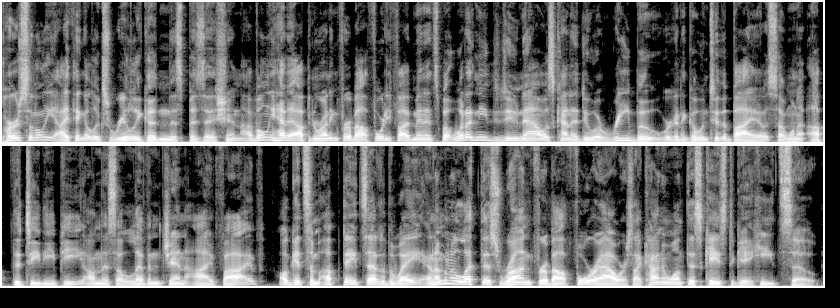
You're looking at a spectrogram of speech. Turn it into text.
Personally, I think it looks really good in this position. I've only had it up and running for about 45 minutes, but what I need to do now is kind of do a reboot. We're going to go into the BIOS. I want to up the TDP on this 11th Gen i5. I'll get some updates out of the way, and I'm going to let this run for about four hours. I kind of want this case to get heat soaked.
